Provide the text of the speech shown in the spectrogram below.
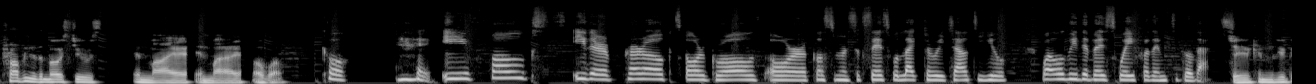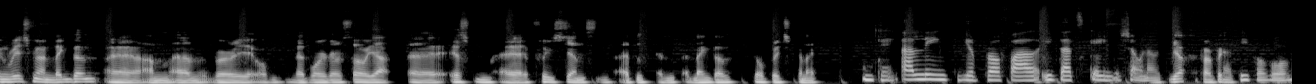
probably the most used in my in my overall. Cool. if folks, either products or growth or customer success, would like to reach out to you, what will be the best way for them to do that? So you can you can reach me on LinkedIn. Uh, I'm a very open networker. So yeah, uh, Esben uh, Friis Jensen at, at, at LinkedIn. Feel free to connect. Okay. I'll link your profile if that's okay in the show notes. Yeah, perfect. Uh, people will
